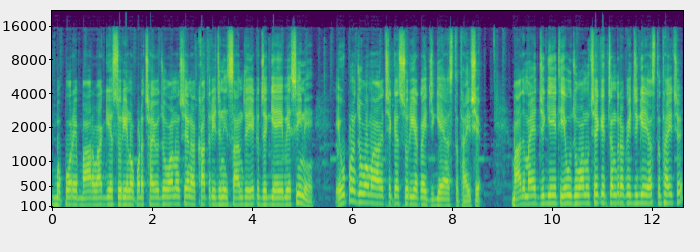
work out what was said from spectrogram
બપોરે બાર વાગ્યે સૂર્યનો પડછાયો જોવાનો છે અને અખાત્રીજની સાંજે એક જગ્યાએ બેસીને એવું પણ જોવામાં આવે છે કે સૂર્ય કઈ જગ્યાએ અસ્ત થાય છે. બાદમાં એ જગ્યાએથી એવું જોવાનું છે કે ચંદ્ર કઈ જગ્યાએ અસ્ત થાય છે.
